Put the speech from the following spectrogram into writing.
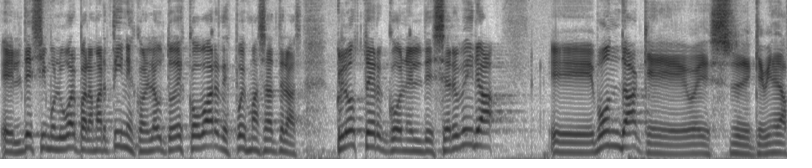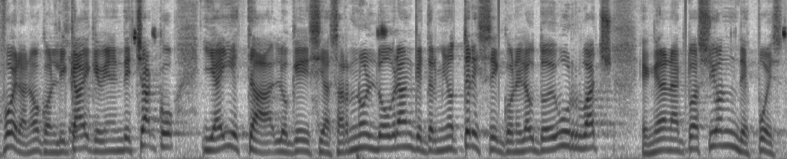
el décimo lugar para Martínez con el auto de Escobar, después más atrás Closter con el de Cervera. Eh, Bonda, que es eh, que viene de afuera, ¿no? Con Licay, que vienen de Chaco. Y ahí está lo que decías, Arnoldo Brand, que terminó 13 con el auto de Burbach, en gran actuación. Después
